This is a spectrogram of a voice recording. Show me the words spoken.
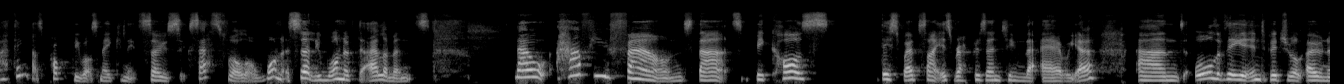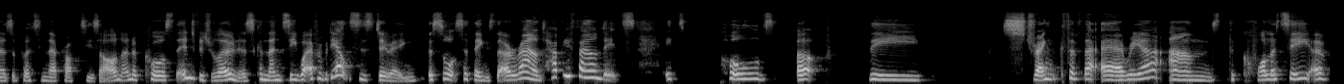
I think that's probably what's making it so successful, or one, certainly one of the elements. Now, have you found that because this website is representing the area and all of the individual owners are putting their properties on and of course the individual owners can then see what everybody else is doing the sorts of things that are around have you found it's it's pulled up the strength of the area and the quality of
